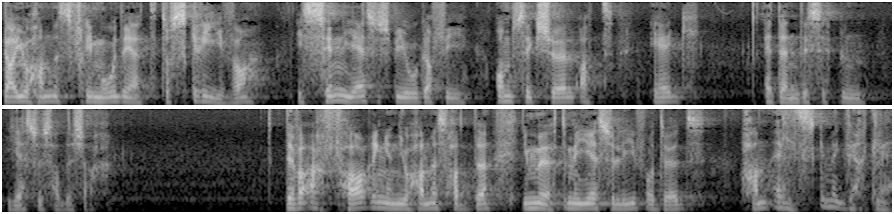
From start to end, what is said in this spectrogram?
ga Johannes frimodighet til å skrive i sin Jesus-biografi om seg sjøl at 'jeg er den disippelen Jesus hadde kjær. Det var erfaringen Johannes hadde i møte med Jesu liv og død. Han elsker meg virkelig.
